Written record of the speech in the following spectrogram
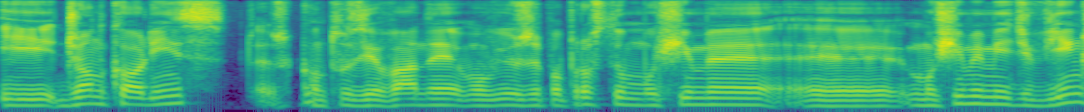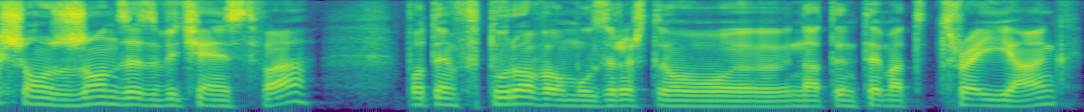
I John Collins, też kontuzjowany, mówił, że po prostu musimy, yy, musimy mieć większą żądzę zwycięstwa. Potem wturował mu zresztą yy, na ten temat Trey Young.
